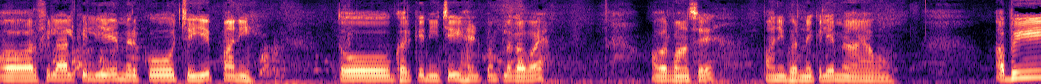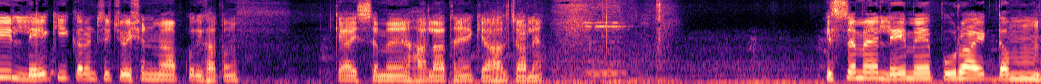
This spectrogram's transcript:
और फ़िलहाल के लिए मेरे को चाहिए पानी। तो घर के नीचे ही हैंडपम्प लगा हुआ है और वहाँ से पानी भरने के लिए मैं आया हुआ हूँ। अभी ले की करंट सिचुएशन मैं आपको दिखाता हूँ। क्या इस समय हालात हैं? क्या हालचाल हैं? इस समय ले में पूरा एकदम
